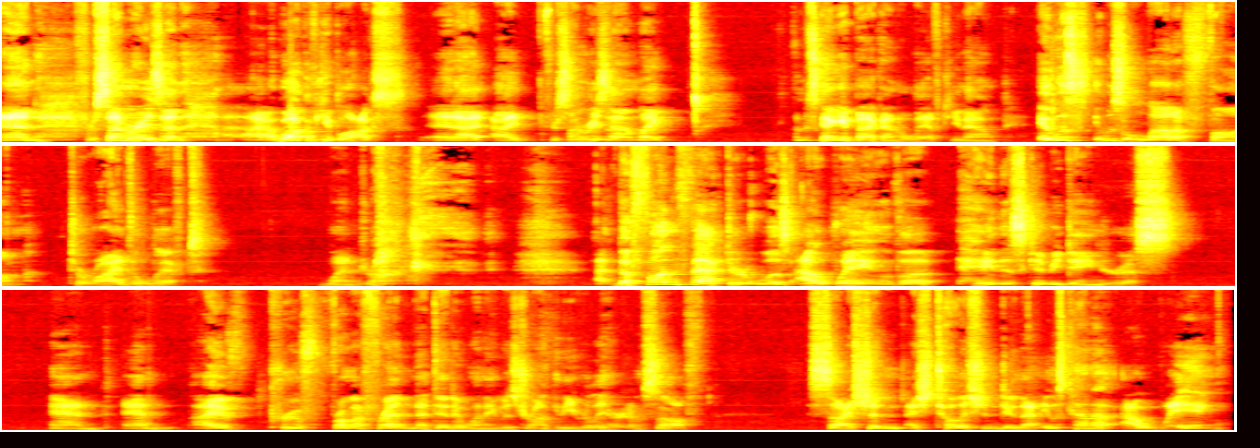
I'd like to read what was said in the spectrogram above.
and for some reason, I, walk a few blocks, and I, I for some reason I'm like, I'm just gonna get back on the Lyft. You know, it was it was a lot of fun to ride the Lyft when drunk. the fun factor was outweighing the hey, this could be dangerous, and and I have proof from a friend that did it when he was drunk and he really hurt himself. So I shouldn't. I totally shouldn't do that. It was kind of outweighing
